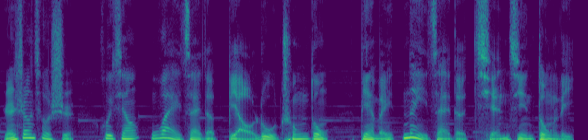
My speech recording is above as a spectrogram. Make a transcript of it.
人生就是会将外在的表露冲动变为内在的前进动力。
